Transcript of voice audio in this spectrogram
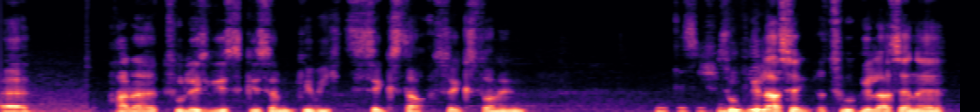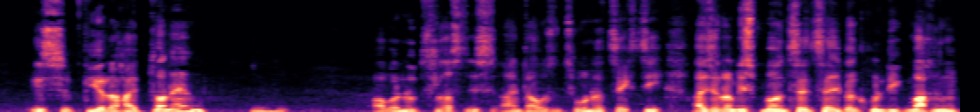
Äh, hat ein zulässiges Gesamtgewicht 6, 6 Tonnen. Zugelassen, zugelassene ist 4,5 Tonnen, Mhm. aber Nutzlast ist 1260. Also da müssten wir uns jetzt selber kundig machen,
